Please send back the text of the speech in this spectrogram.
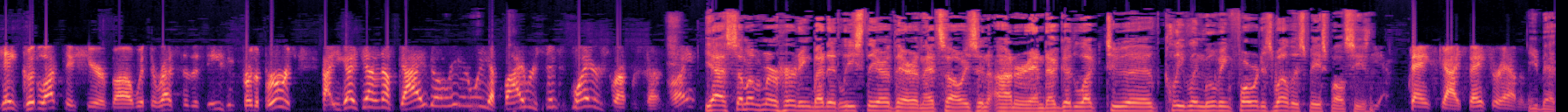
hey, good luck this year uh, with the rest of the season for the Brewers. Uh, you guys got enough guys over here? We got five or six players represent, right? Yeah, some of them are hurting, but at least they are there, and that's always an honor. And uh, good luck to uh, Cleveland moving forward as well this baseball season. Yeah. Thanks, guys. Thanks for having me. You bet.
